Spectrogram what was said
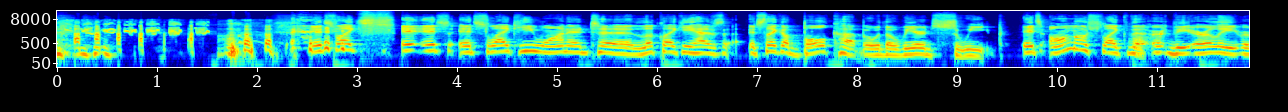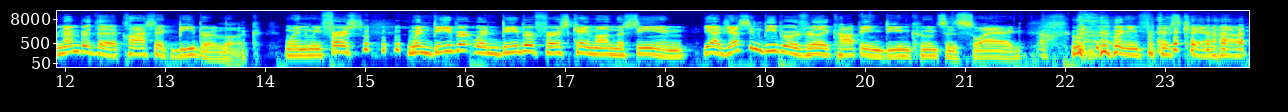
it's like it, it's it's like he wanted to look like he has it's like a bowl cut but with a weird sweep. It's almost like the er, the early remember the classic bieber look? When we first when bieber when bieber first came on the scene yeah justin bieber was really copying dean koontz's swag when he first came out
